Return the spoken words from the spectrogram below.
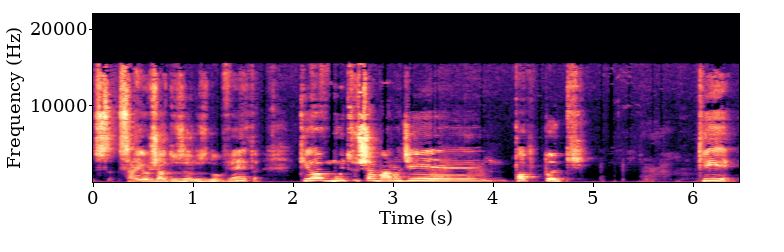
Saiu já dos anos 90, que muitos chamaram de pop punk. que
